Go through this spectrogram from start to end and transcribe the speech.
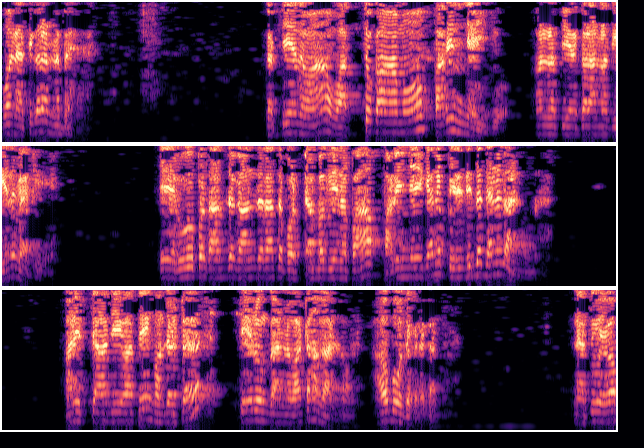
ඔය නැති කරන්න බෑ. කියනවා වත්තුකාමෝ පරිඤ්ඤයෝ. අන්න තියෙන කරන්න තියෙන වැඩි. ඒ රූප, ශබ්ද, ගන්ධ, රස, පොට්ටබ්බ කියන පහ පරිඤ්ඤය කියන්නේ පිළිසිඳ දැනගන්න ඕන. අනිත්‍ය ආදී වශයෙන් හොඳට තේරුම් ගන්න, වටහා ගන්න ඕන. අවබෝධ කර ගන්න. නැතු ඒවා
